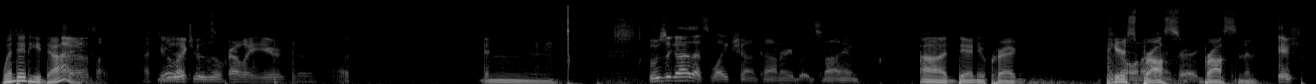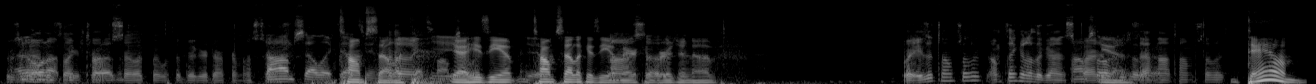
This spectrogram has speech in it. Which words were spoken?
When did he die? it's not- I feel like it was ago. probably a year ago. Mm. Who's the guy that's like Sean Connery, but it's not him? Uh, Daniel Craig, Pierce not Bros- Craig. Brosnan, Who's I the know that's like Pierce Tom Brosnan. Selleck but with a bigger, darker mustache? Tom Selleck. Tom him. Selleck. That's Tom Yeah, Selleck. he's the uh, Yeah. Tom Selleck is the Oh, American Selleck, version of. Wait, is it Tom Selleck? I'm thinking of the guy in Spider Man. is Is that not Tom Selleck? Damn,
